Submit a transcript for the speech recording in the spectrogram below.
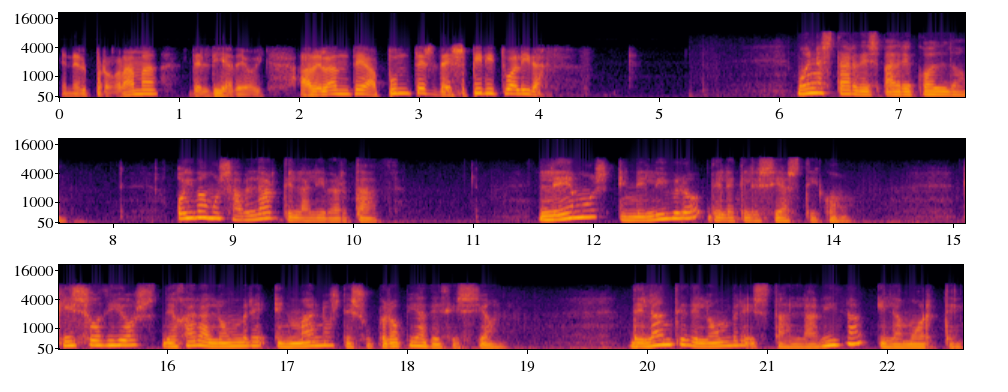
en el programa del día de hoy. Adelante, apuntes de espiritualidad. Buenas tardes, Padre Coldo. Hoy vamos a hablar de la libertad. Leemos en el libro del eclesiástico. Quiso Dios dejar al hombre en manos de su propia decisión. Delante del hombre están la vida y la muerte,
